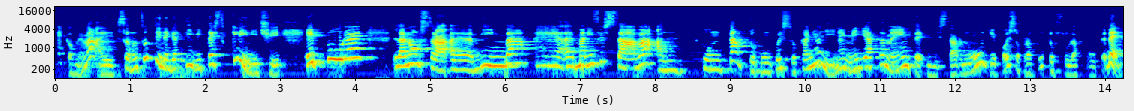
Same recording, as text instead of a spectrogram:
E come mai? Sono tutti negativi, test clinici. Eppure la nostra eh, bimba eh, manifestava al contatto con questo cagnolino immediatamente gli starnuti e poi soprattutto sulla cute. Beh,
